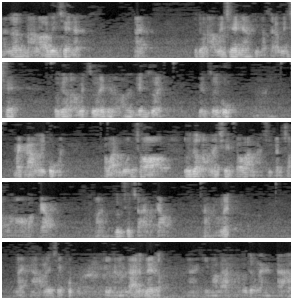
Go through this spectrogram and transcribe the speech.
là lớp nào nó ở bên trên này. Đấy đối tượng ở bên trên nhá thì nó sẽ ở bên trên. Đối tượng ở bên dưới thì nó ở bên dưới bên dưới cùng. Mạch nào dưới cùng này các bạn muốn cho đối tượng ở lên trên các bạn là chỉ cần chọn nó và kéo. Đấy, giữ chuột trái và kéo. Thả nó lên. Này thả nó lên trên cục thì nó đã được lên rồi. Đấy, thì nó đã đối tượng này đã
